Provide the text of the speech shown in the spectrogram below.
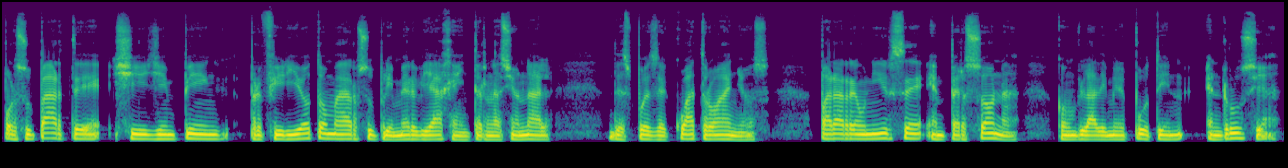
Por su parte, Xi Jinping prefirió tomar su primer viaje internacional después de cuatro años para reunirse en persona con Vladimir Putin en Rusia.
